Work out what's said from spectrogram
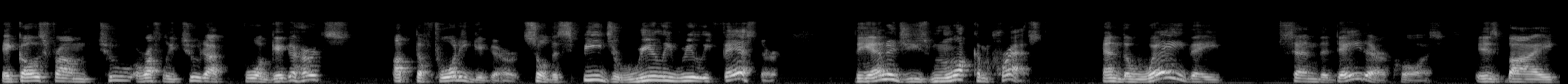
It goes from two, roughly 2.4 gigahertz up to 40 gigahertz. So the speeds are really, really faster. The energy is more compressed. And the way they send the data across is by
